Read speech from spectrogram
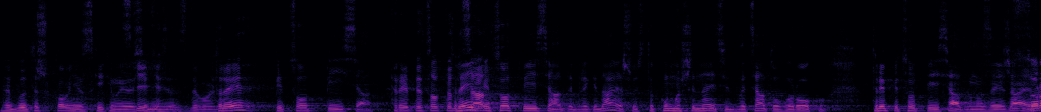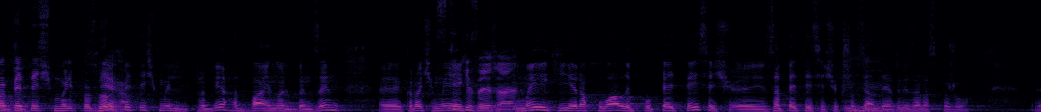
Ви будете шоковані, за скільки ми його сьогодні взяли. Здивуй. 3 550. 3550. 3550, ти прикидаєш ось таку машинець від 20-го року. 3550, вона заїжджає. 45 там, тисяч миль пробіга. 45 тисяч миль пробіга, 2,0 бензин. Е, Коротше, ми, Скільки як- заїжджає? ми які рахували по 5 тисяч, е, за 5 тисяч, якщо взяти, я тобі зараз скажу. Е,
